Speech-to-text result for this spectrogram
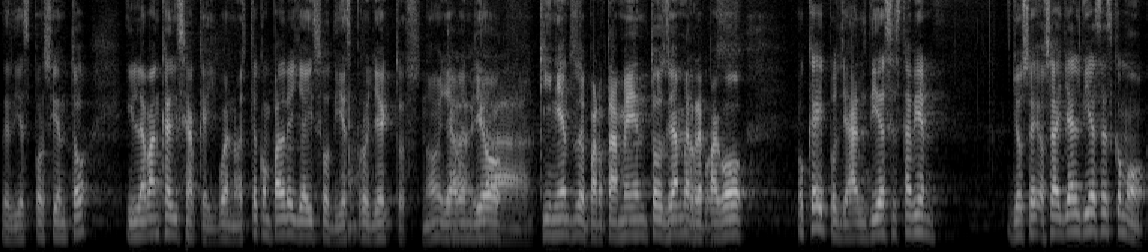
de 10%, y la banca dice, ok, bueno, este compadre ya hizo 10 proyectos, ¿no? Ya, Ya, vendió ya. 500 departamentos, ya me pues. repagó, ok, pues ya el 10 está bien. Yo sé, o sea, ya el 10 es como,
